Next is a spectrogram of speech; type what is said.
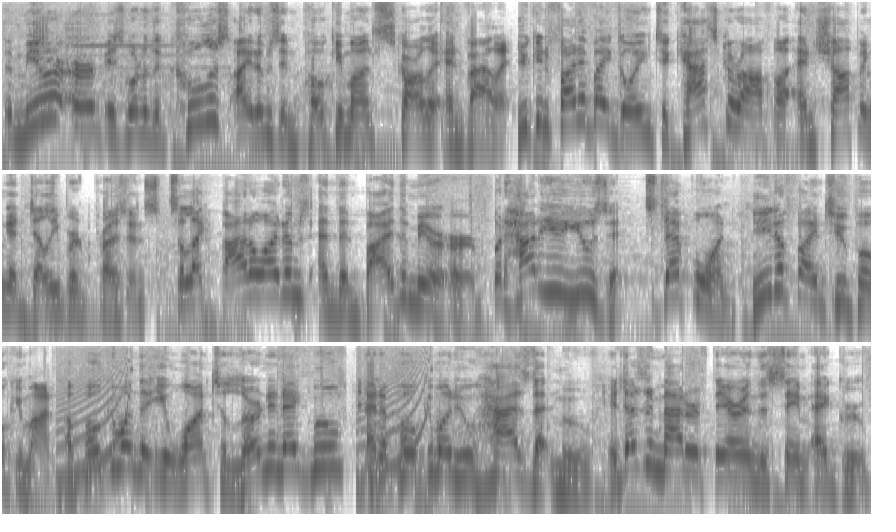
The Mirror Herb is one of the coolest items in Pokemon Scarlet and Violet. You can find it by going to Cascarrafa and shopping at Delibird Presents. Select battle items and then buy the Mirror Herb. But how do you use it? Step 1. You need to find two Pokemon. A Pokemon that you want to learn an egg move and a Pokemon who has that move. It doesn't matter if they are in the same egg group.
